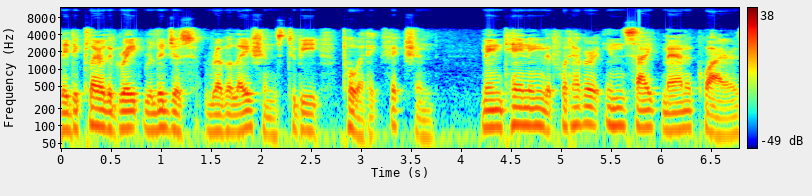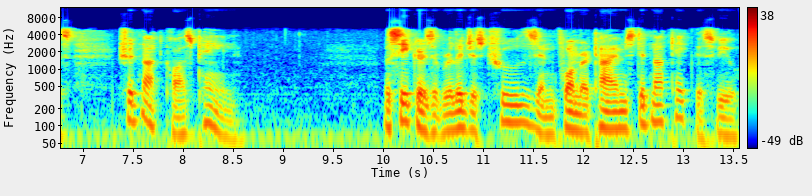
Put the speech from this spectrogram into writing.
they declare the great religious revelations to be poetic fiction, maintaining that whatever insight man acquires should not cause pain. The seekers of religious truths in former times did not take this view.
